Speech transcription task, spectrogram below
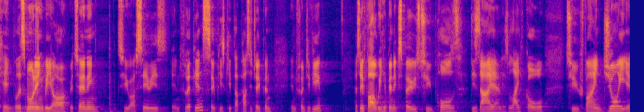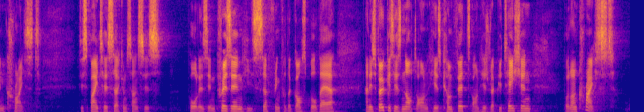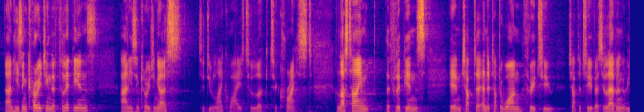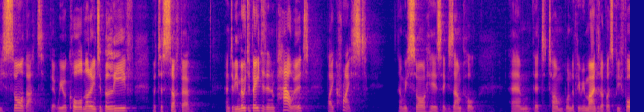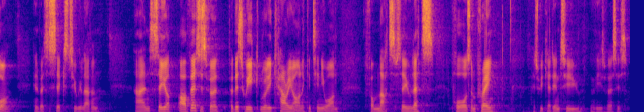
Okay, well, this morning we are returning to our series in Philippians, so please keep that passage open in front of you. And so far, we have been exposed to Paul's desire and his life goal to find joy in Christ despite his circumstances. Paul is in prison, he's suffering for the gospel there, and his focus is not on his comfort, on his reputation, but on Christ. And he's encouraging the Philippians and he's encouraging us to do likewise, to look to Christ. And last time, the Philippians in chapter, end of chapter 1 through to chapter 2, verse 11, we saw that, that we were called not only to believe, but to suffer, and to be motivated and empowered by Christ. And we saw his example um, that Tom wonderfully reminded of us before in verses 6 to 11. And so our verses for, for this week really carry on and continue on from that. So let's pause and pray as we get into these verses.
